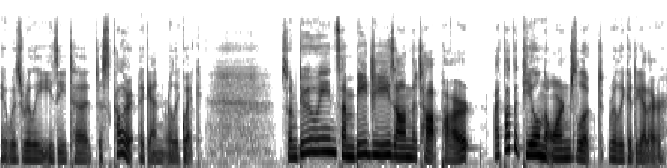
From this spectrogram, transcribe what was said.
it was really easy to just color it again really quick. So I'm doing some BGs on the top part. I thought the teal and the orange looked really good together.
